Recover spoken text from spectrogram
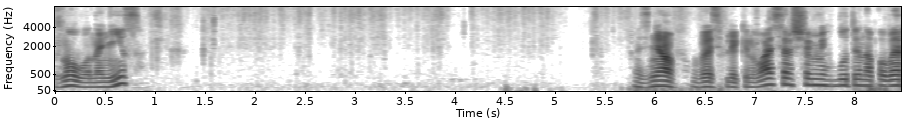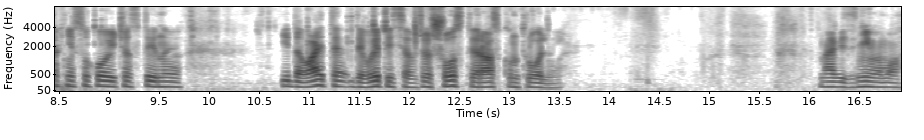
Знову наніс. Зняв весь флікенвасер, що міг бути на поверхні сухою частиною. І давайте дивитися вже шостий раз контрольний. Навіть знімемо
